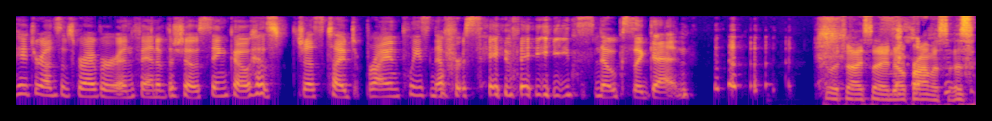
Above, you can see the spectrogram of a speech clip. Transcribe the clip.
Patreon subscriber and fan of the show, Cinco, has just typed, "Brian, please never say they eat Snokes again." To which I say, no promises.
